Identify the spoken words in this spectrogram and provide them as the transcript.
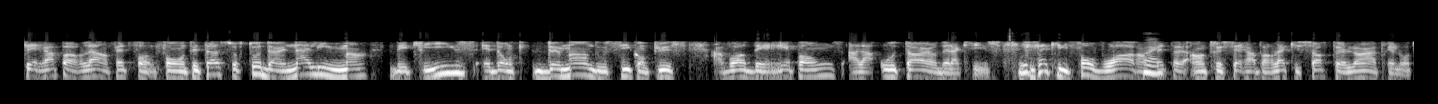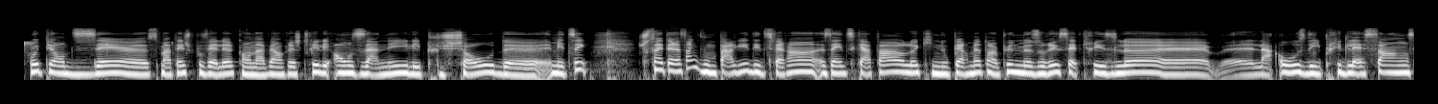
ces rapports-là, en fait, font, font état surtout d'un alignement des crises et donc demandent aussi qu'on puisse avoir des réponses à la hauteur de la crise. C'est ça qu'il faut voir, en Ouais. fait, entre ces rapports-là qui sortent l'un après l'autre. Oui, puis on disait euh, ce matin, je pouvais lire qu'on avait enregistré les 11 années les plus chaudes. euh, mais tu sais, je trouve ça intéressant que vous me parliez des différents indicateurs là, qui nous permettent un peu de mesurer cette crise-là, euh, la hausse des prix de l'essence,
